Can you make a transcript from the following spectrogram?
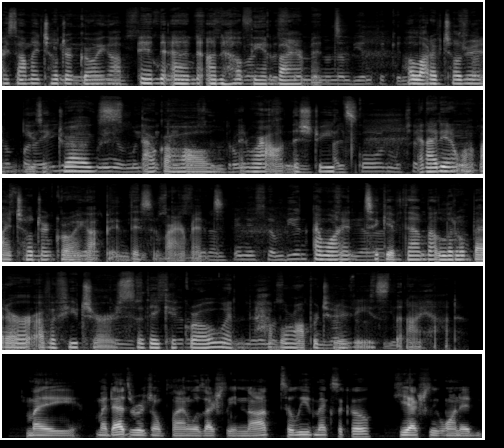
I saw my children growing up in an unhealthy environment. A lot of children using drugs, alcohol, and were out in the streets. And I didn't want my children growing up in this environment. I wanted to give them a little better of a future so they could grow and have more opportunities than I had my my dad's original plan was actually not to leave Mexico. He actually wanted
